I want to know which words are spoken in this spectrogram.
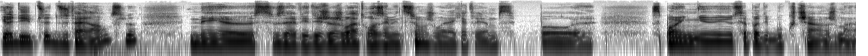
Il y a des petites différences, là, mais euh, si vous avez déjà joué à la troisième édition, jouer à la quatrième, c'est pas. Euh, c'est pas, une, c'est pas des, beaucoup de changements.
